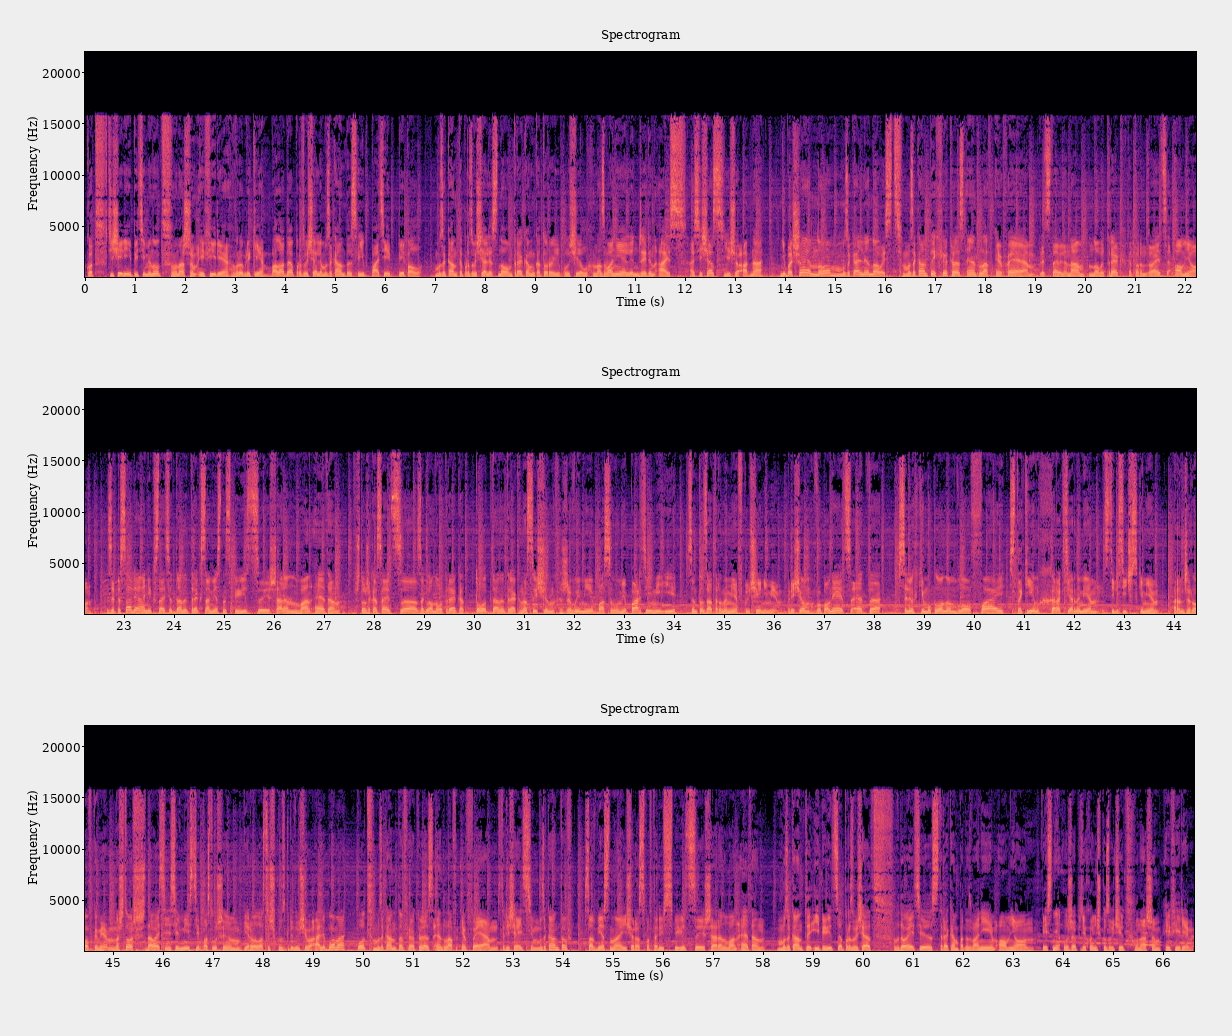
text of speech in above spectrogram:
Так вот, в течение пяти минут в нашем эфире в рубрике «Баллада» прозвучали музыканты Sleep Party People. Музыканты прозвучали с новым треком, который получил название Lingerin Ice. А сейчас еще одна небольшая, но музыкальная новость. Музыканты Hercules and Love FM представили нам новый трек, который называется Omnion. Записали они, кстати, данный трек совместно с певицей Шарон Ван Эттен. Что же касается заглавного трека, то данный трек насыщен живыми басовыми партиями и синтезаторными включениями. Причем выполняется это с легким уклоном в лоу-фай, с таким характерными стилистическими аранжировками. Ну что ж, давайте все вместе послушаем первую ласточку с грядущего альбома от музыкантов Hercules and Love Affair. Встречайте музыкантов совместно, еще раз повторюсь, с певицей Шарон Ван Эттон. Музыканты и певица прозвучат в дуэте с треком под названием Omnion. Песня уже потихонечку звучит в нашем эфире.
